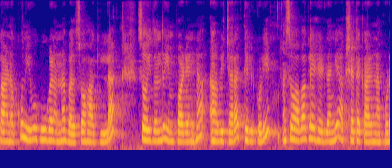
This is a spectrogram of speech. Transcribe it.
ಕಾರಣಕ್ಕೂ ನೀವು ಹೂಗಳನ್ನು ಬಳಸೋ ಹಾಗಿಲ್ಲ. ಸೊ ಇದೊಂದು ಇಂಪಾರ್ಟೆಂಟ್ನ ವಿಚಾರ ತಿಳ್ಕೊಳ್ಳಿ. ಸೊ ಆವಾಗಲೇ ಹೇಳ್ದಂಗೆ ಅಕ್ಷತೆ ಕಾಳನ್ನ ಕೂಡ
